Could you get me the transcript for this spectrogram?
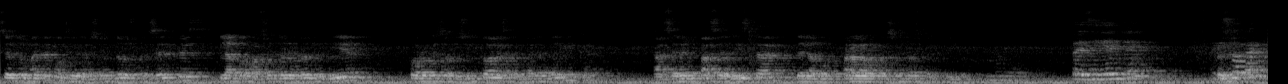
Se somete a consideración de los presentes la aprobación del orden del día por lo que solicito a la secretaria técnica hacer el pase de lista para la votación respectiva. Presidente, Christopher.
